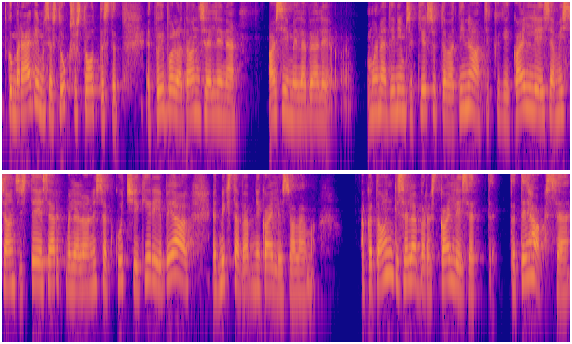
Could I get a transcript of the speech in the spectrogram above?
et kui me räägime sellest luksustootest, et, et võib-olla ta on selline asi, mille peale mõned inimesed kirtsutavad nina, et ikkagi kallis ja mis see on siis T-särk, millel on lihtsalt Gucci kiri peal, et miks ta peab nii kallis olema. aga ta ongi sellepärast kallis, et ta tehakse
